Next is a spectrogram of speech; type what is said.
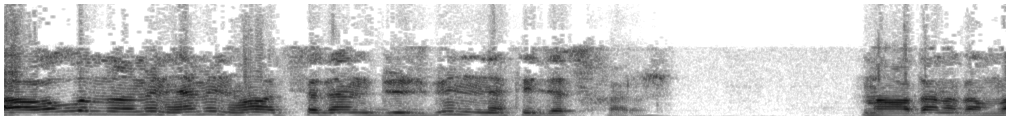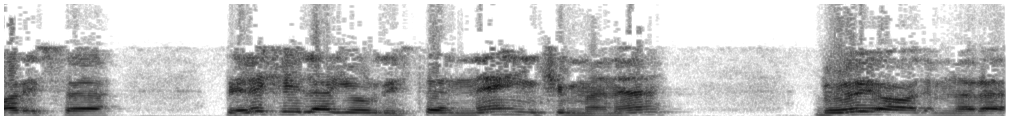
Ağıllı mömin həmin hadisədən düzgün nəticə çıxarır. Nadan adamlar isə belə şeylər gördükdə nəinki mənə, böyük alimlərə,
